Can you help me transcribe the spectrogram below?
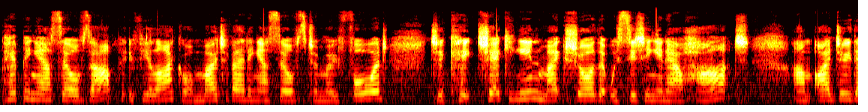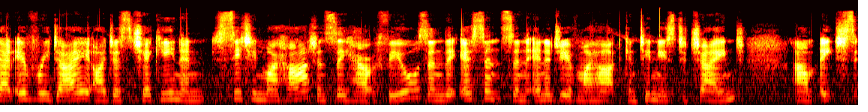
pepping ourselves up, if you like, or motivating ourselves to move forward, to keep checking in, make sure that we're sitting in our heart. Um, I do that every day. I just check in and sit in my heart and see how it feels, and the essence and energy of my heart continues to change um, each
